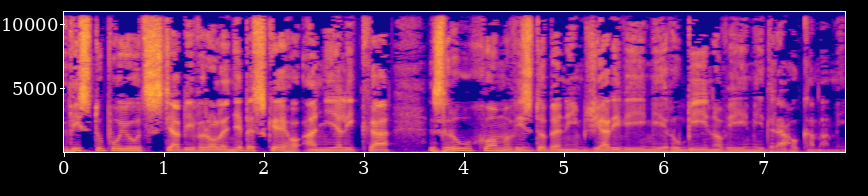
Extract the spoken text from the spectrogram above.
vystupujúc z ťaby v role nebeského anielika s rúchom vyzdobeným žiarivými rubínovými drahokamami.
